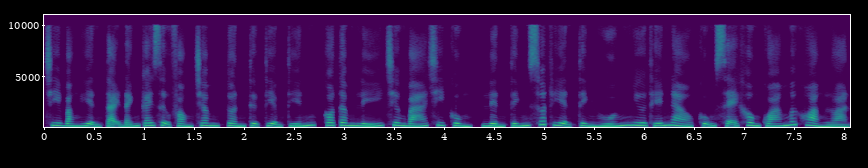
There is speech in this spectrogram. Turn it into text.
chi bằng hiện tại đánh cái sự phòng châm tuần tự tiệm tiến, có tâm lý trương bá chi cùng, liền tính xuất hiện tình huống như thế nào cũng sẽ không quá mức hoảng loạn.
